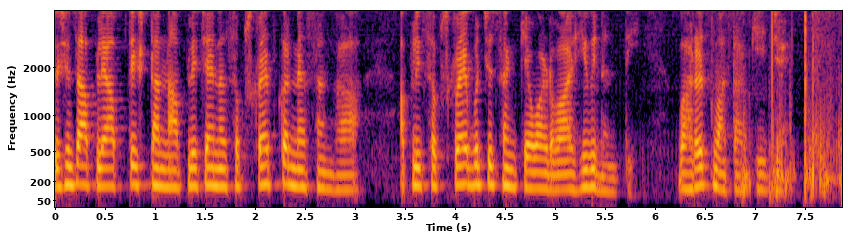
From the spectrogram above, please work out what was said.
तसेच आपल्या आपतेष्टांना आपले चॅनल सबस्क्राईब करण्यास सांगा. आपली सबस्क्रायबरची संख्या वाढवा ही विनंती. भारत माता की जय.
